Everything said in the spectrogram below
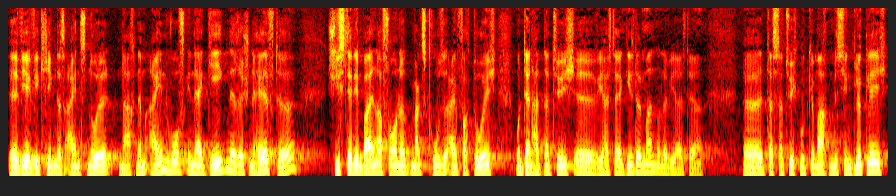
äh, wir, wir kriegen das 1-0 nach einem Einwurf in der gegnerischen Hälfte, schießt er den Ball nach vorne, Max Kruse einfach durch und dann hat natürlich, äh, wie heißt der, Gieselmann oder wie heißt der, äh, das natürlich gut gemacht, ein bisschen glücklich,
